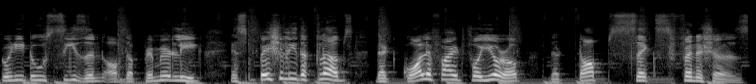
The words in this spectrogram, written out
22 season of the Premier League, especially the clubs that qualified for Europe, the top six finishers.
